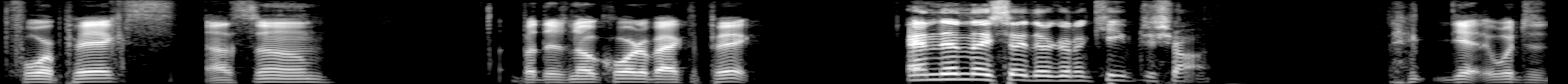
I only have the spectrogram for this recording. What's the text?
four picks, I assume, but there's no quarterback to pick. and then they say they're going to keep Deshaun. Yeah, which is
